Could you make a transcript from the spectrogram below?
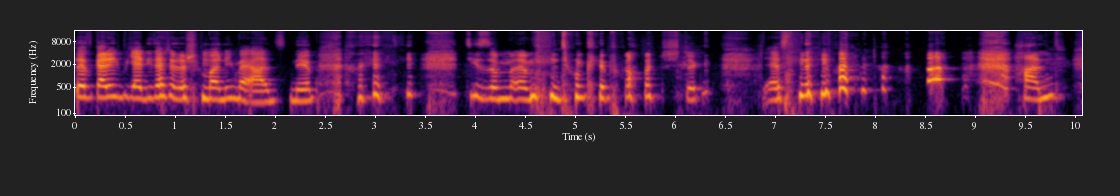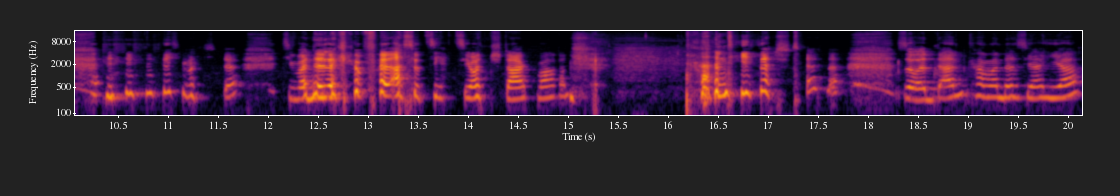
Jetzt kann ich mich an dieser Stelle schon mal nicht mehr ernst nehmen. Diesem ähm, dunkelbraunen Stück Essen in meiner Hand. Ich möchte die Vanillekipfel-Assoziation stark machen. An dieser Stelle. So, und dann kann man das ja hier.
